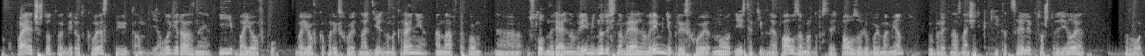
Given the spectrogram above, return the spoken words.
покупает что-то, берет квесты, там диалоги разные, и боевку. Боевка происходит на отдельном экране, она в таком э, условно реальном времени, ну то есть она в реальном времени происходит, но есть активная пауза, можно поставить паузу в любой момент, выбрать, назначить какие-то цели, кто что делает, вот.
